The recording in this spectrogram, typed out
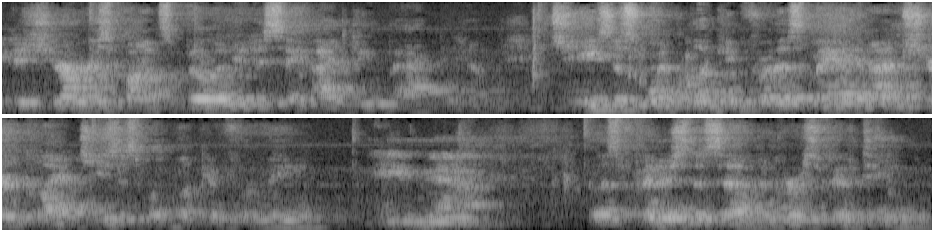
It is your responsibility to say, I do back to him. Jesus went looking for this man, and I'm sure glad Jesus went looking for me. Amen. Let's finish this up in verse 15.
